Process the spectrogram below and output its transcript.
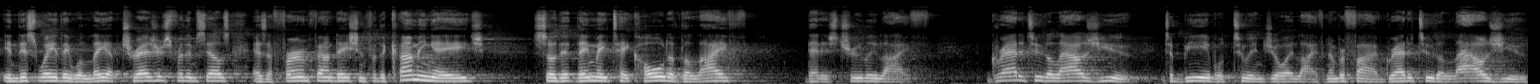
In this way, they will lay up treasures for themselves as a firm foundation for the coming age, so that they may take hold of the life that is truly life. Gratitude allows you to be able to enjoy life. Number five, gratitude allows you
